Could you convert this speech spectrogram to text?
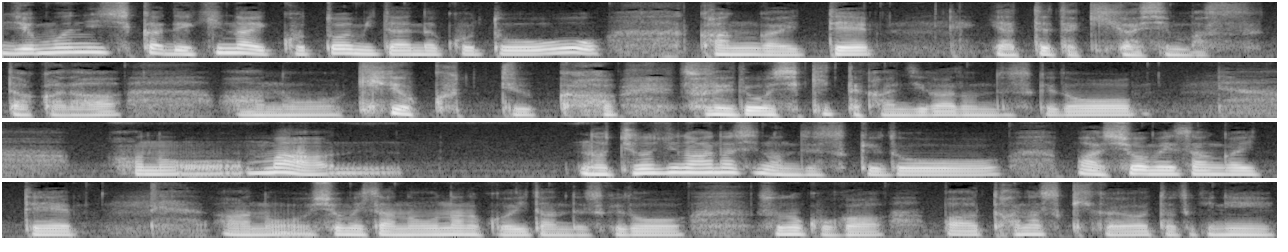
自分にしかできないことみたいなことを考えてやってた気がします。だからあの気力っていうかそれで押し切った感じがあるんですけどあのまあ後々の話なんですけど、まあ、照明さんが行ってあの照明さんの女の子がいたんですけどその子がバーッと話す機会があった時に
